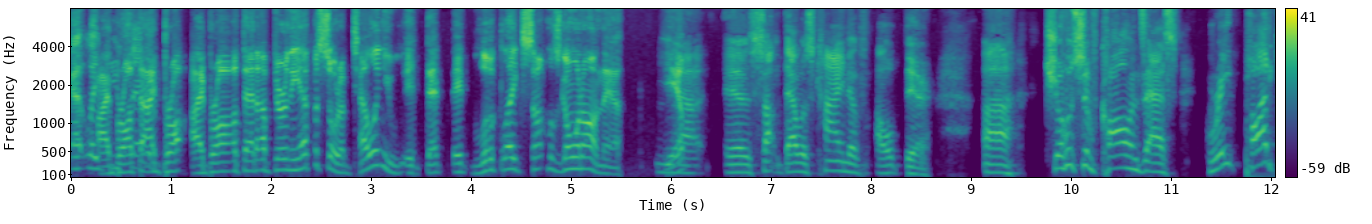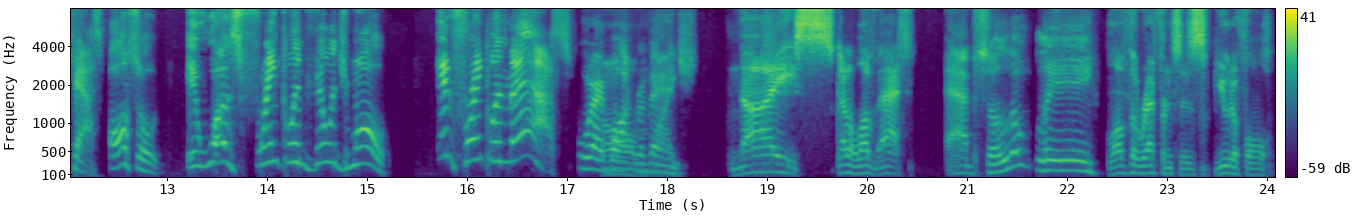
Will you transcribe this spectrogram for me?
At Lake I brought that. I brought. I brought that up during the episode. I'm telling you, it that it looked like something was going on there. Yeah, it was something that was kind of out there. Uh, Joseph Collins asks, great podcast. Also, it was Franklin Village Mall in Franklin, Mass, where I bought Oh, my- Revenge. Nice. Gotta love that. Absolutely. Love the references. Beautiful.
